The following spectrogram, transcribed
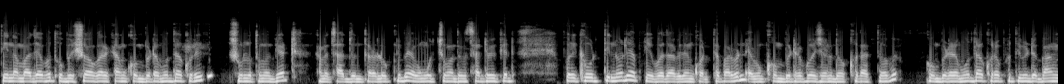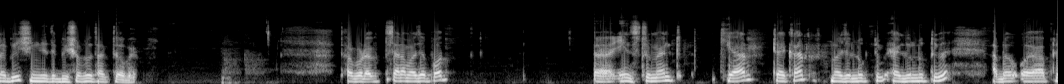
তিন নম্বর যাবত অফিস সহকারী কাম কম্পিউটার মুদ্রা করি। ষোলোতম গেট এখানে চারজন তারা লোক নেবে এবং উচ্চ মাধ্যমিক সার্টিফিকেট পরীক্ষা উত্তীর্ণ হলে আপনি পদে আবেদন করতে পারবেন এবং কম্পিউটার পরিচালনা দক্ষ থাকতে হবে। কম্পিউটার মুদ্রা করে প্রতি মিনিটে বাংলা, বিশ ইংরেজিতে বিশ শব্দ থাকতে হবে। তারপরে চার নম্বর পদ ইনস্ট্রুমেন্ট কেয়ার টেকার নয়জন লোক নেবে, একজন লোক নেবে। আপনার আপনি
